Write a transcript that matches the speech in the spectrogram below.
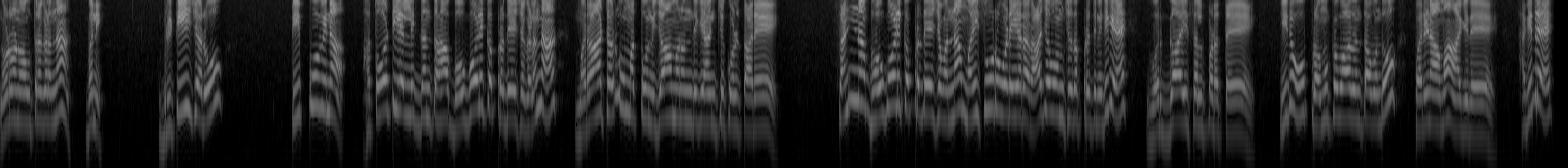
ನೋಡೋಣ ಉತ್ತರಗಳನ್ನು. ಬನ್ನಿ. ಬ್ರಿಟಿಷರು ಟಿಪ್ಪುವಿನ ಹತೋಟಿಯಲ್ಲಿದ್ದಂತಹ ಭೌಗೋಳಿಕ ಪ್ರದೇಶಗಳನ್ನು ಮರಾಠರು ಮತ್ತು ನಿಜಾಮನೊಂದಿಗೆ ಹಂಚಿಕೊಳ್ತಾರೆ. ಸಣ್ಣ ಭೌಗೋಳಿಕ ಪ್ರದೇಶವನ್ನು ಮೈಸೂರು ಒಡೆಯರ ರಾಜವಂಶದ ಪ್ರತಿನಿಧಿಗೆ ವರ್ಗಾಯಿಸಲ್ಪಡತ್ತೆ. ಇದು ಪ್ರಮುಖವಾದಂಥ ಒಂದು ಪರಿಣಾಮ ಆಗಿದೆ. ಹಾಗಿದ್ರೆ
